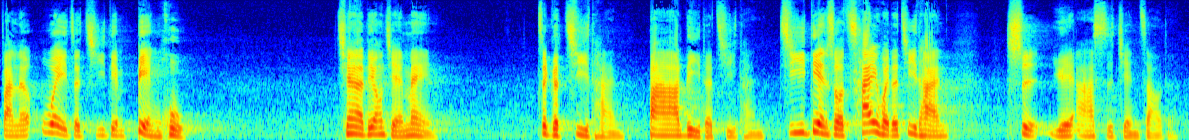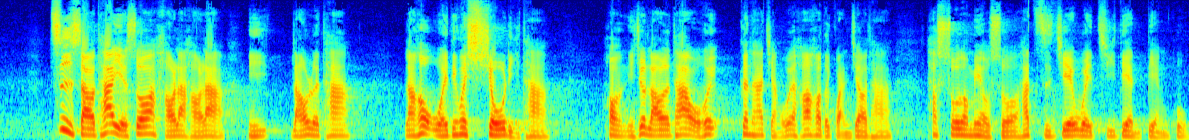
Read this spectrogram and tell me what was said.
反而为着基甸辩护。亲爱的弟兄姐妹，这个祭坛巴力的祭坛，基甸所拆毁的祭坛。是约阿斯建造的，至少他也说好了好了，你饶了他，然后我一定会修理他。好，你就饶了他，我会跟他讲，我会好好的管教他。他说都没有说，他直接为基甸辩护，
